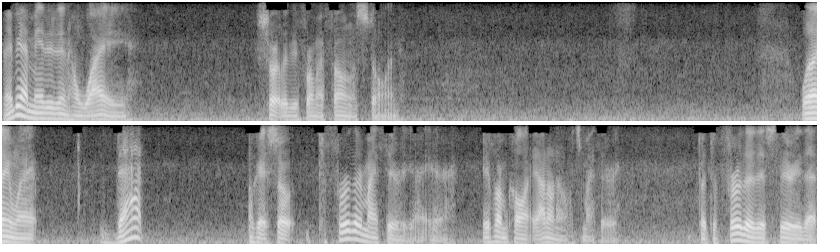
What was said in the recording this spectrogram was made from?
maybe I made it in Hawaii shortly before my phone was stolen. Well, anyway, that Okay, so to further my theory right here, if I'm calling, I don't know if it's my theory, but to further this theory that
